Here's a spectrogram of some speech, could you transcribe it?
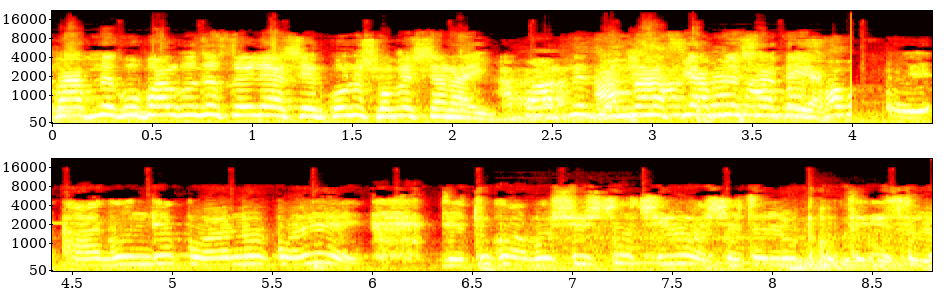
আপা আপনি গোপালগঞ্জে চলে আসেন কোনো সমস্যা নাই। আমরা আছি আপনার সাথে। ওই আগুন দিয়ে পোড়ানোর পরে যেটুকু অবশিষ্ট ছিল সেটা লুট করতে গেছিল।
